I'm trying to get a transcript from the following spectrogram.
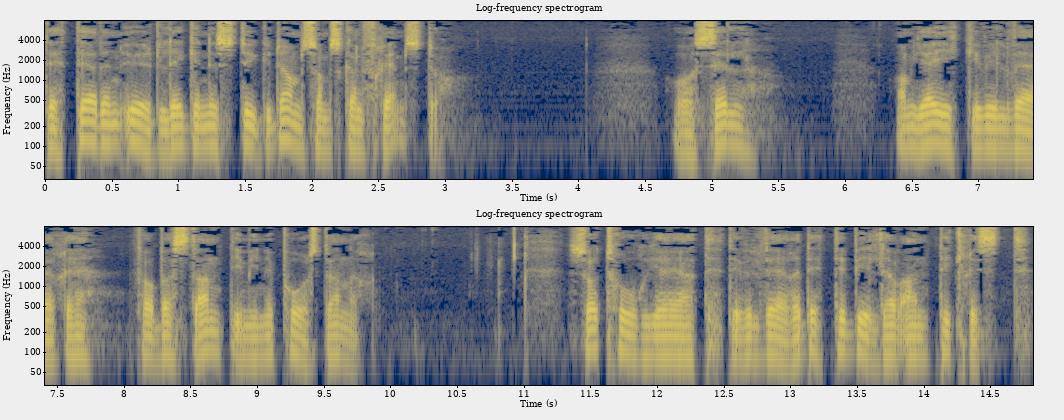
Dette er den ødeleggende styggedom som skal fremstå. Og selv om jeg ikke vil være for bastant i mine påstander, så tror jeg at det vil være dette bildet av Antikrist,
